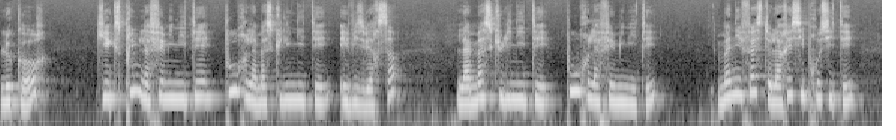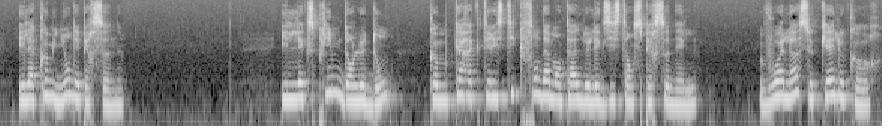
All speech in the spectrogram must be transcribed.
Le corps, qui exprime la féminité pour la masculinité et vice-versa, la masculinité pour la féminité, manifeste la réciprocité et la communion des personnes. Il l'exprime dans le don comme caractéristique fondamentale de l'existence personnelle. Voilà ce qu'est le corps,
